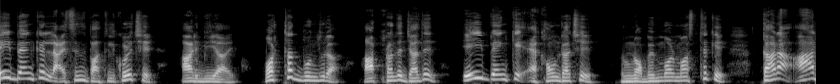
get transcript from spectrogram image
এই ব্যাংকের লাইসেন্স বাতিল করেছে আরবিআই। অর্থাৎ বন্ধুরা, আপনাদের যাদের এই ব্যাংকে অ্যাকাউন্ট আছে, নভেম্বর মাস থেকে তারা আর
